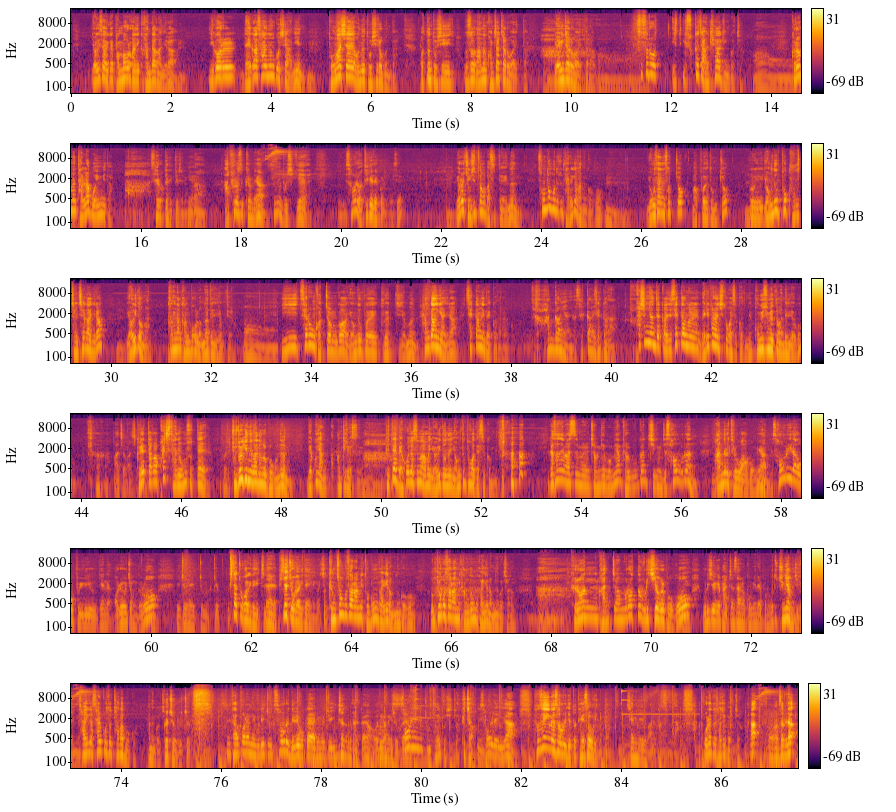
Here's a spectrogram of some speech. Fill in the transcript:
여기서 여기 밥 먹으러 가니까 간다가 아니라 음. 이거를 내가 사는 곳이 아닌 음. 동아시아의 어느 도시로 본다. 어떤 도시에서 나는 관찰자로 와 있다. 아. 여행자로 와 있다라고. 어. 스스로 익- 익숙하지 않게 하긴 거죠. 어. 그러면 달라 보입니다. 아, 새롭게 느껴지는구나. 예. 앞으로 그러면 선생님 보시기에 이 서울이 어떻게 될 걸로 보이세요? 여러 중심성을 봤을 때는 성동구는 좀 다르게 가는 거고 음. 용산의 서쪽, 마포의 동쪽, 음. 그 영등포 구 전체가 아니라 여의도만 강남 강북을 넘나드는 형태로 어. 이 새로운 거점과 영등포의 구역 지점은 한강이 아니라 색강이 될 거다라고. 한강이 아니라 색강이 색강. 된다. 80년대까지 색강을 매립하는 시도가 있었거든요. 공유수면도 만들려고. 맞아 맞아. 그랬다가 84년 홍수 때 조절 기능 하는 걸 보고는 메꾸지 않, 않기로 했어요. 아. 그때 메꿔졌으면 아마 여의도는 영등포가 됐을 겁니다. 그러니까 선생님 말씀을 정리해 보면 결국은 지금 이제 서울은 안으로 들어와 보면 서울이라고 불리우기에는 어려울 정도로 일종의 좀 이렇게 피자 조각이 돼 있죠. 예, 피자 조각이 되어 있는 거지. 금천구 사람이 도봉 갈 일 없는 거고 은평구 사람이 강동구 갈일 없는 것처럼. 아, 그런 관점으로 또 우리 지역을 보고 네. 우리 지역의 발전상을 고민해 보는 것도 중요한 문제겠네. 자기가 살 곳을 찾아보고 하는 거죠. 그렇죠, 그렇죠. 선생님, 다음번에는 우리 좀 서울을 늘려볼까요? 아니면 좀 인천으로 갈까요? 어디 가는 게 좋을까요? 서울 얘기 좀더 해보시죠. 그쵸. 네. 서울 얘기가 선생님의 서울 이제 또 대서울이니까 재밌는 얘기 많을 것 같습니다. 올해도 자주 뵙죠. 아 너무 감사합니다.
